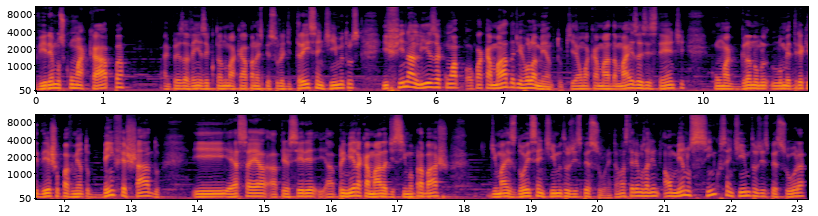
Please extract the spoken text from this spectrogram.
Viremos com uma capa, a empresa vem executando uma capa na espessura de 3 centímetros e finaliza com a, com a camada de rolamento, que é uma camada mais resistente, com uma granulometria que deixa o pavimento bem fechado e essa é a terceira, a primeira camada de cima para baixo, de mais 2 centímetros de espessura. Então nós teremos ali ao menos 5 centímetros de espessura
